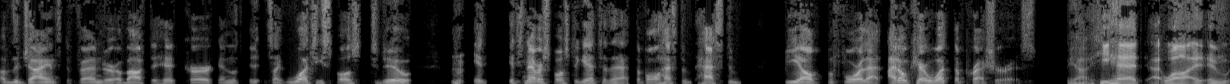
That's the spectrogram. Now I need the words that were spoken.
of the Giants defender about to hit Kirk, and it's like, what's he supposed to do? It, it's never supposed to get to that. The ball has to has to be out before that. I don't care what the pressure is. Yeah, he had well, and,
